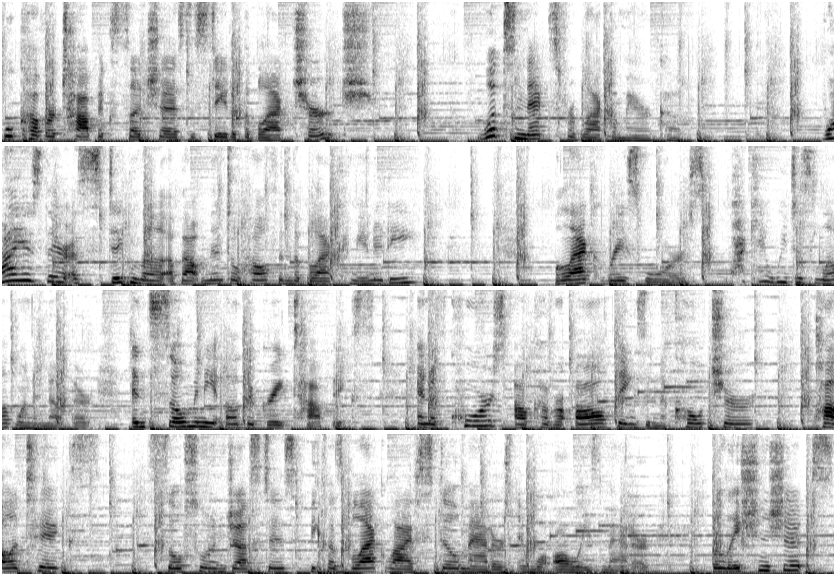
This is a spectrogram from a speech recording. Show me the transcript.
We'll cover topics such as the state of the Black church. What's next for Black America? Why is there a stigma about mental health in the Black community? Black race wars. Why can't we just love one another? And so many other great topics. And of course, I'll cover all things in the culture, politics, social injustice, because Black lives still matters and will always matter. Relationships,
